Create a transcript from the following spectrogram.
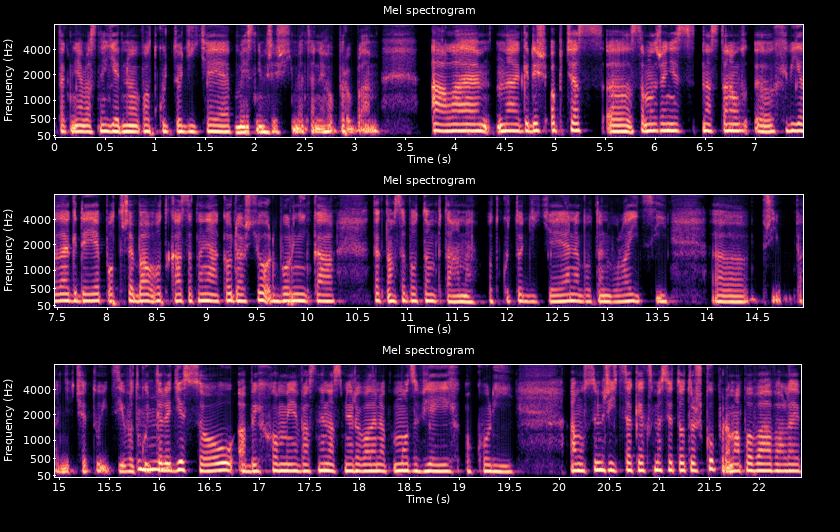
tak mě vlastně jedno, odkud to dítě je, my s ním řešíme ten jeho problém. Ale eh, když občas eh, samozřejmě nastanou eh, chvíle, kdy je potřeba odkázat na nějakého dalšího odborníka, tak tam se potom ptáme, odkud to dítě je, nebo ten volající, případně četující, odkud mm-hmm. ty mhm. lidi jsou, abychom je vlastně nasměrovali na pomoc v jejich okolí. A musím říct, tak jak jsme si to trošku promapovávali,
